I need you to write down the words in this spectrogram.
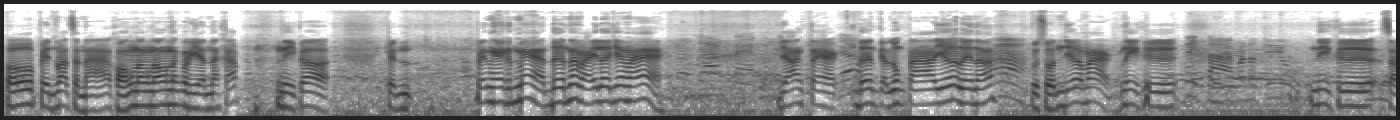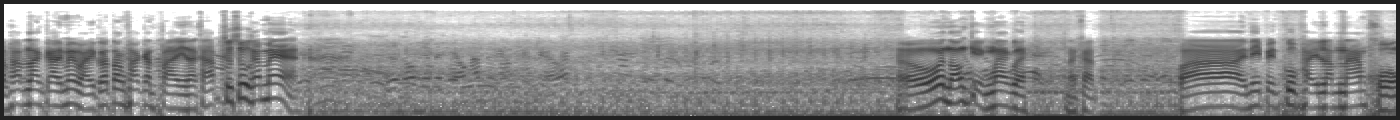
โอ้เป็นวาสนาของน้องๆนักเรียนนะครับ นี่ก็เป็นเป็นไงคุณแม่เดินไม่ไหวเลยใช่ไหม ยางแตกเดินกับลุงตาเยอะเลยเนาะกุศลเยอะมากนี่คือ ได้ตานี่คือสภาพร่างกายไม่ไหวก็ต้องพักกันไปนะครับ สู้ๆครับแม่ โอ้น้องเก่งมากเลยนะครับว้ายนี่เป็นกู้ภัยลำน้ำโขง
